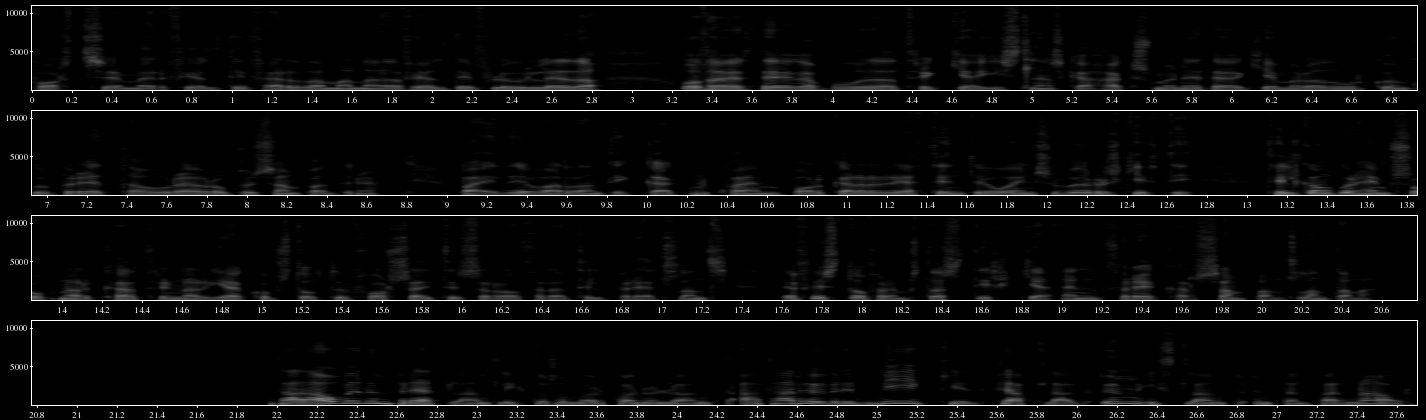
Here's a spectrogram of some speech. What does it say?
hvort sem er fjöldi ferðamanna eða fjöldi flugleiða og það er þegar búið að tryggja íslenska hagsmunni þegar kemur að úrgöngu breyta úr Evrópussambandinu. Bæði varðandi gagnkvæm borgararéttindi og eins vöruskipti. Tilgangur heimsóknar Katrínar Jakobsdóttur forsætisráþara til Breitlands er fyrst og fremst að styrkja enn frekar samband landana. Það áviðum Bredland, líkt og svo mörganu lönd, að þar hefur verið mikið fjallað um Ísland undan farin ár.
